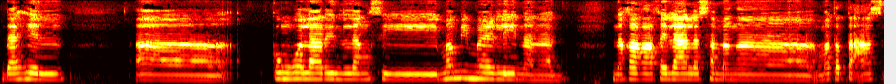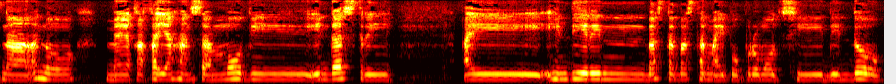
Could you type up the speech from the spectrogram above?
dahil uh, kung wala rin lang si Mami Merly na nag nakakakilala sa mga matataas na ano, may kakayahan sa movie industry ay hindi rin basta-basta maipopromote si Dindo.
